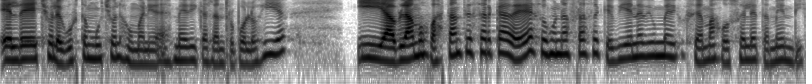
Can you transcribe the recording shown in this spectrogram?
él de hecho le gusta mucho las humanidades médicas, la antropología, y hablamos bastante acerca de eso. Es una frase que viene de un médico que se llama José Letamendi.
